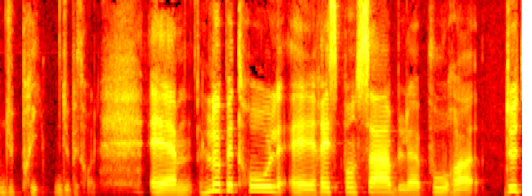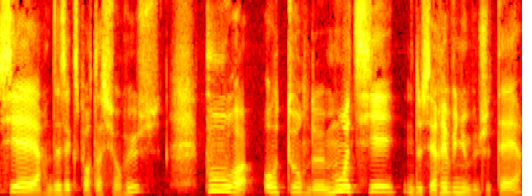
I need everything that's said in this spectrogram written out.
du prix du pétrole. Euh, le pétrole est responsable pour euh, deux tiers des exportations russes, pour autour de moitié de ses revenus budgétaires.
